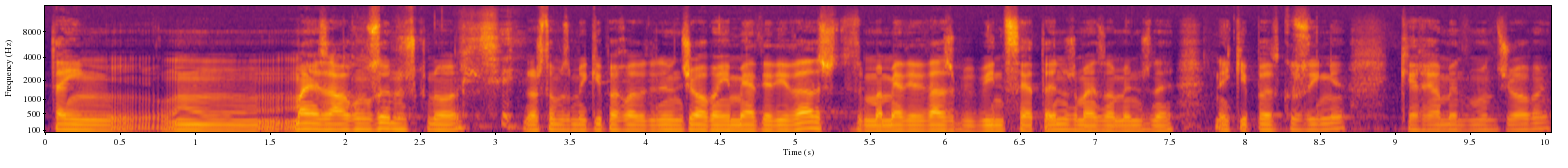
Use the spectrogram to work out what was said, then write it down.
tem um, mais alguns anos que nós. Nós somos uma equipa relativamente jovem em média de idades, uma média de idades de 27 anos, mais ou menos, na, na equipa de cozinha, que é realmente muito jovem.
